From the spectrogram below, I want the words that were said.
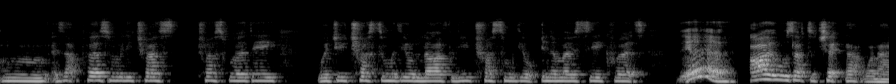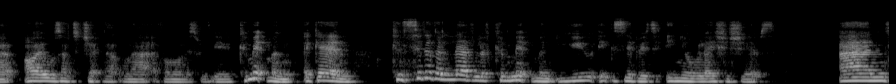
mm, is that person really trust trustworthy? Would you trust them with your life? Would you trust them with your innermost secrets? yeah, I always have to check that one out. I always have to check that one out if I'm honest with you. Commitment, again, consider the level of commitment you exhibit in your relationships and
